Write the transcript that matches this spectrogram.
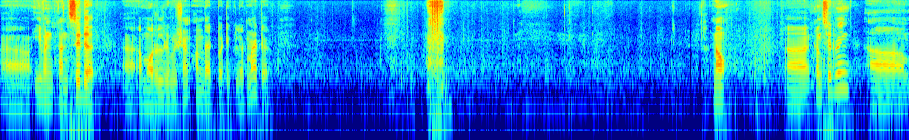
uh, even consider a moral revision on that particular matter. Now, uh, considering um,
